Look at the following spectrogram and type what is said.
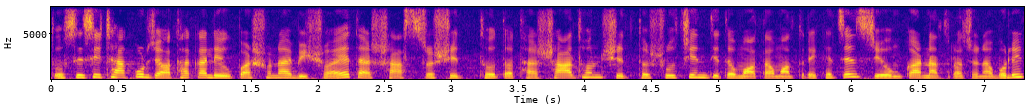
তো শ্রী ঠাকুর যথাকালে উপাসনা বিষয়ে তার শাস্ত্রসিদ্ধ তথা সাধন সিদ্ধ সুচিন্তিত মতামত রেখেছেন শ্রী ওঙ্কারনাথ রচনাবলীর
